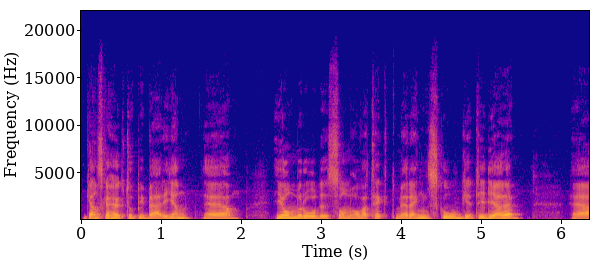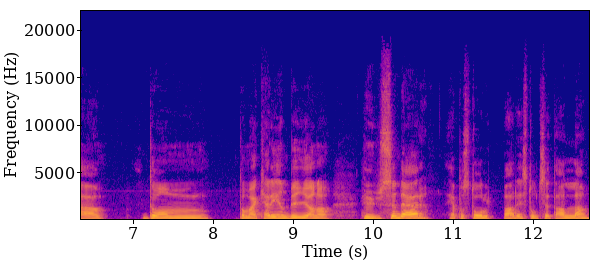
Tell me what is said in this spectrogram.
ganska högt upp i bergen. Eh, i område som har varit täckt med regnskog tidigare. Eh, de, de här karenbyarna, husen där är på stolpar i stort sett alla.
